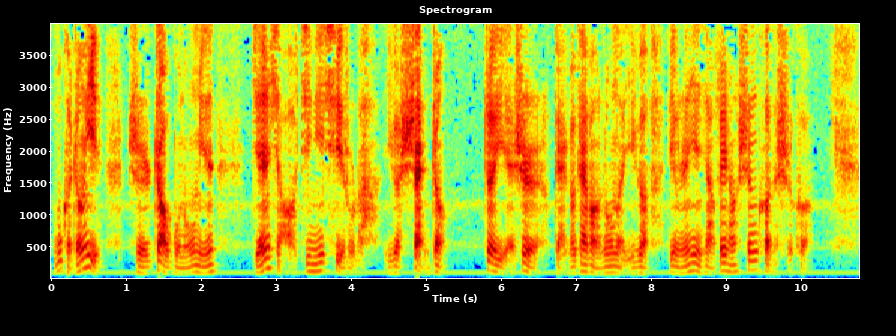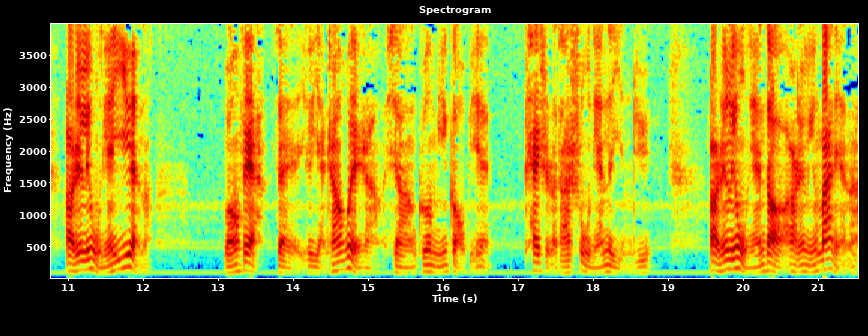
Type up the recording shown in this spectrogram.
无可争议是照顾农民、减小基尼系数的一个善政，这也是改革开放中的一个令人印象非常深刻的时刻。二零零五年一月呢，王菲啊，在一个演唱会上向歌迷告别，开始了她数年的隐居。二零零五年到二零零八年呢，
